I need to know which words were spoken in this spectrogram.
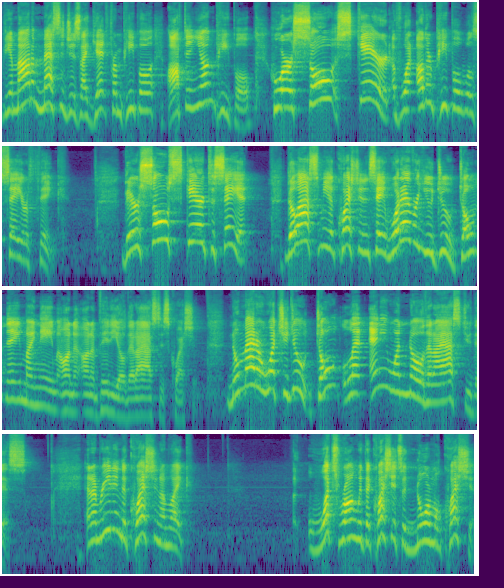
the amount of messages I get from people, often young people, who are so scared of what other people will say or think. They're so scared to say it They'll ask me a question and say, whatever you do, don't name my name on a, on a video that I asked this question. No matter what you do, don't let anyone know that I asked you this. And I'm reading the question, I'm like, what's wrong with the question? It's a normal question.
